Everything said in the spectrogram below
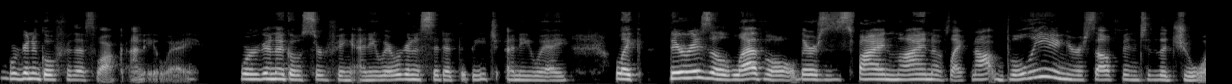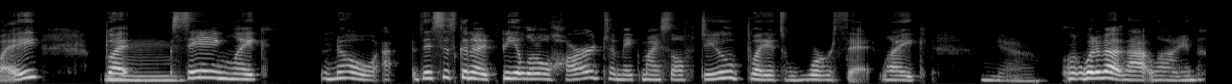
we're going to go for this walk anyway. We're going to go surfing anyway. We're going to sit at the beach anyway. Like there is a level, there's this fine line of like not bullying yourself into the joy, but mm. saying, like, no, this is going to be a little hard to make myself do, but it's worth it. Like, yeah. What about that line?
